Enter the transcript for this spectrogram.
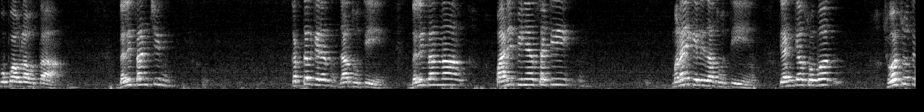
फोपावला होता दलितांची कत्तल केल्या जात होती. दलितांना पाणी पिण्यासाठी मनाई केली जात होती. त्यांच्यासोबत छुआछूत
